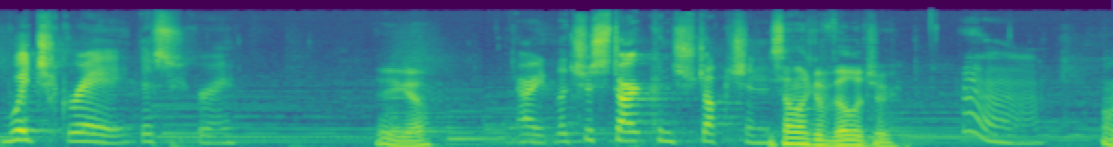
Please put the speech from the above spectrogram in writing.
Which gray? This gray. There you go. All right, let's just start construction. You sound like a villager. All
